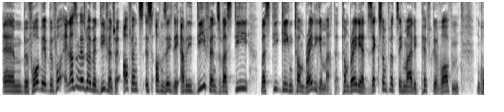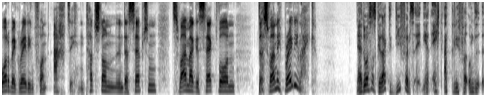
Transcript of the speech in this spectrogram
ähm, bevor wir, bevor, lass uns erstmal über Defense sprechen. Offense ist offensichtlich, aber die Defense, was die, was die gegen Tom Brady gemacht hat. Tom Brady hat 46 Mal die Piff geworfen, ein Quarterback-Rating von 80, ein Touchdown, ein Interception, zweimal gesackt worden. Das war nicht Brady-like. Ja, du hast es gesagt, die Defense, ey, die hat echt abgeliefert. Und äh,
